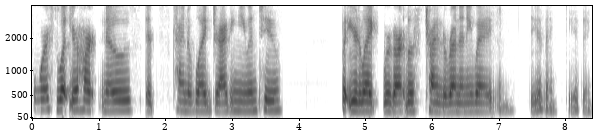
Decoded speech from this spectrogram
force what your heart knows. It's kind of like dragging you into, but you're like regardless trying to run anyway and do your thing, do your thing.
